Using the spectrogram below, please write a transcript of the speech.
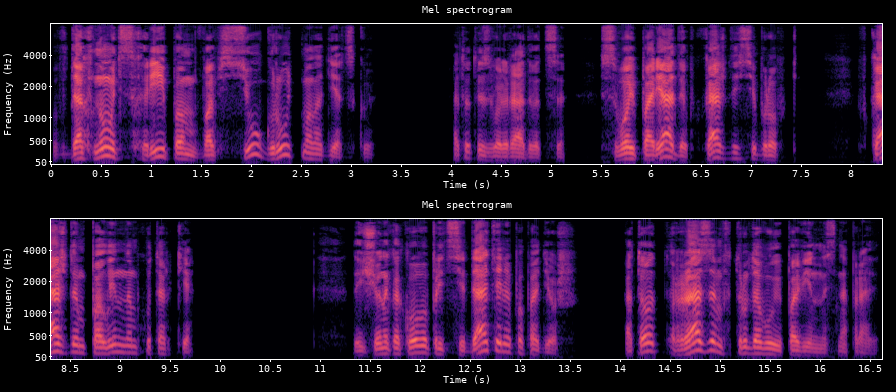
Вдохнуть с хрипом во всю грудь молодецкую. А тут изволь радоваться. Свой порядок в каждой сибровке, в каждом полынном хуторке. Да еще на какого председателя попадешь, а тот разом в трудовую повинность направит.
